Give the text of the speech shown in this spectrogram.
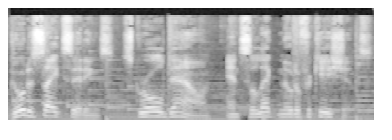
Go to Site Settings, scroll down, and select Notifications.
